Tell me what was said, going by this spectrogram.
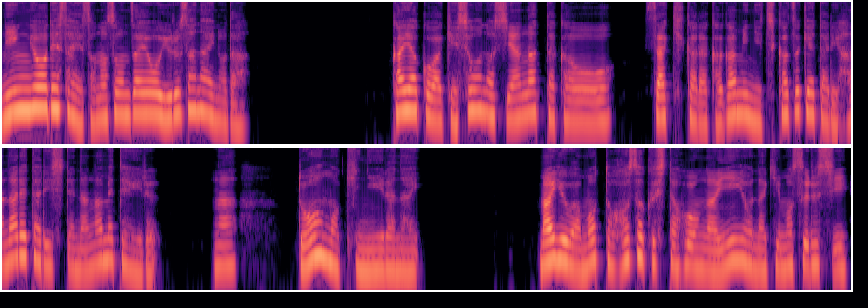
人形でさえその存在を許さないのだ。かや子は化粧の仕上がった顔をさっきから鏡に近づけたり離れたりして眺めている。が、どうも気に入らない。眉はもっと細くした方がいいような気もするし、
